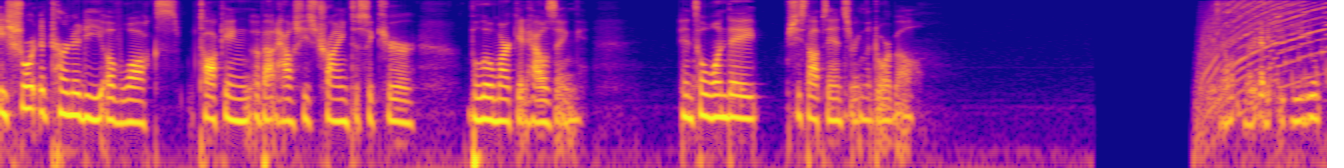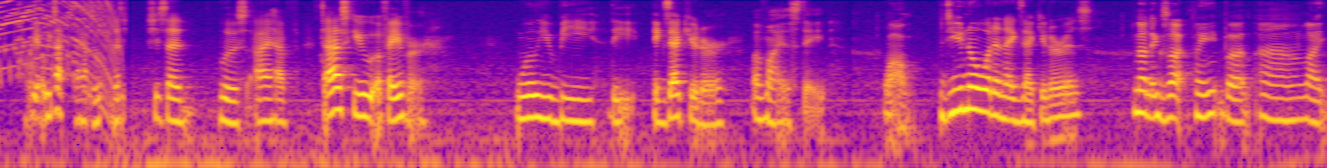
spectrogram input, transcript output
a short eternity of walks talking about how she's trying to secure below market housing until one day she stops answering the doorbell. She said, Lewis, I have to ask you a favor. Will you be the executor of my estate? Wow. Do you know what an executor is? Not exactly, but uh, like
